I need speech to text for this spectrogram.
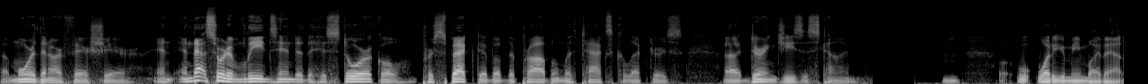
uh, more than our fair share, and and that sort of leads into the historical perspective of the problem with tax collectors uh, during Jesus' time. Mm. What do you mean by that?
